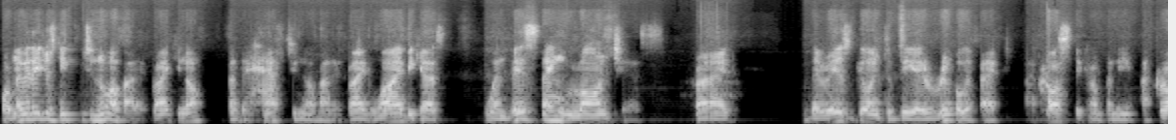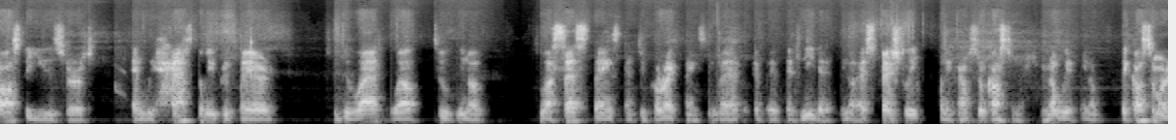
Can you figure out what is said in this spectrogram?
or maybe they just need to know about it, right? You know, but they have to know about it, right? Why? Because when this thing launches, right, there is going to be a ripple effect across the company, across the users, and we have to be prepared to do that. Well, to you know, to assess things and to correct things, you know, if, if, if needed. You know, especially when it comes to customers. You know, we, you know, the customer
